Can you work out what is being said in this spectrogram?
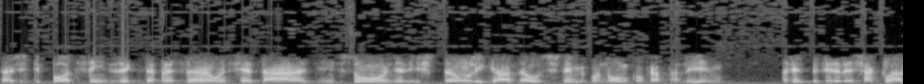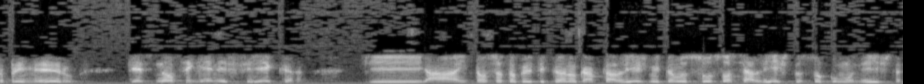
a gente pode sim dizer que depressão, ansiedade, insônia estão ligados ao sistema econômico, ao capitalismo, a gente precisa deixar claro primeiro que isso não significa que, ah, então se eu estou criticando o capitalismo, então eu sou socialista, eu sou comunista.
